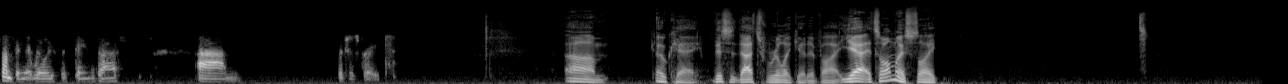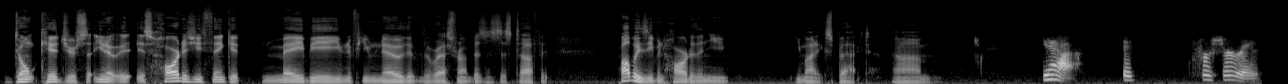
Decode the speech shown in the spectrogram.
something that really sustains us, um, which is great. Um, okay, this is that's really good advice. Yeah, it's almost like don't kid yourself. You know, it- as hard as you think it may be, even if you know that the restaurant business is tough, it probably is even harder than you you might expect. Um, Yeah, it for sure is.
